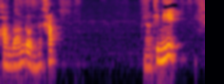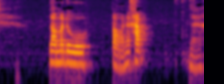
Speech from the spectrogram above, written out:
ความร้อนรนนะครับนะทีนี้เรามาดูต่อนะครับนะ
